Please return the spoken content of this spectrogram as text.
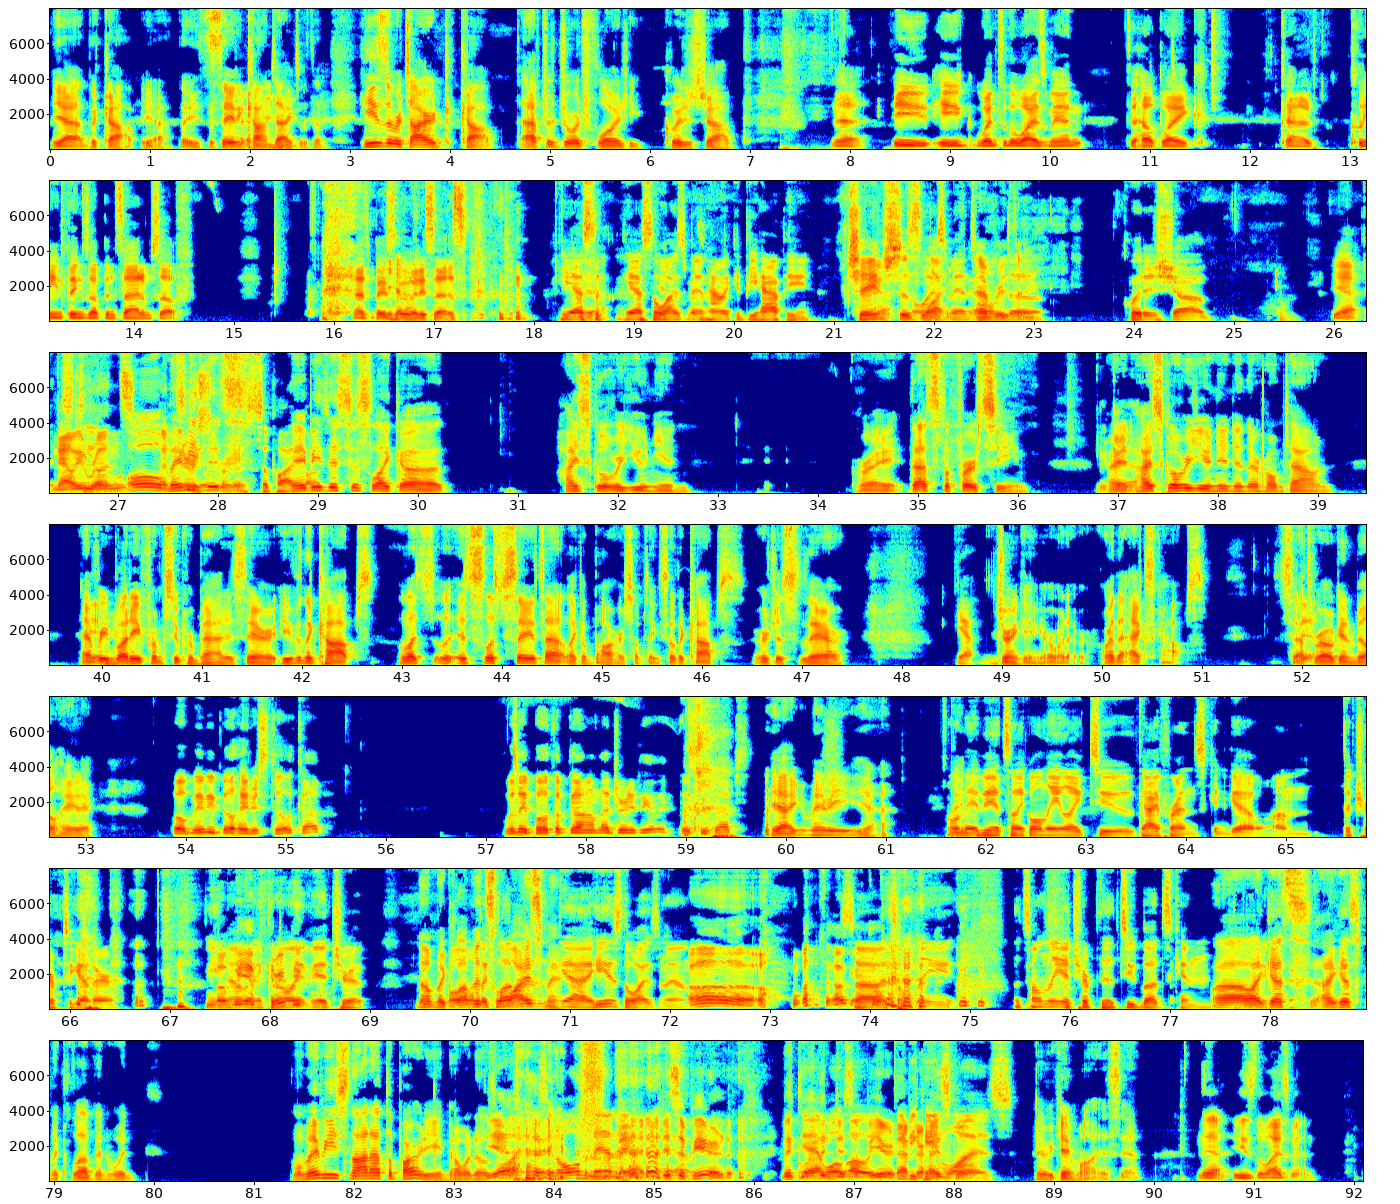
Yeah, the cop. Yeah, they stayed in contact with him. He's a retired cop. After George Floyd, he quit his job. Yeah. He he went to the wise man to help like kind of clean things up inside himself. That's basically Yeah. what he says. He asked Yeah. the he asked the wise man how he could be happy. Changed his the wise life. man told him Everything. to quit his job. Yeah. And Now he runs Oh, a maybe this- supply. Maybe closet. this is like a high school reunion. Right? That's the first scene. Okay. Right? High school reunion in their hometown. Everybody from Superbad is there. Even the cops. Let's it's let's say it's at like a bar or something. So the cops are just there. Yeah. Drinking or whatever. Or the ex cops. Seth Yeah. Rogen, Bill Hader. Well, maybe Bill Hader's still a cop. Would they both have gone on that journey together? Those two cops? Yeah, maybe yeah. Well, maybe it's like only like two guy friends can go on the trip together. You But we have it can three only people. be a trip. No, Well, McLovin's the wise man. Yeah, he is the wise man. Oh, what? Okay, So cool. it's only- It's only a trip that two buds can. Well, do I together. guess I guess McLovin would. Well, maybe he's not at the party and no one knows Yeah. why. He's an old man. Man, he disappeared. McLovin Yeah, well, oh, disappeared he after high became school. wise. he became wise. Yeah. Yeah, he's the wise man.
